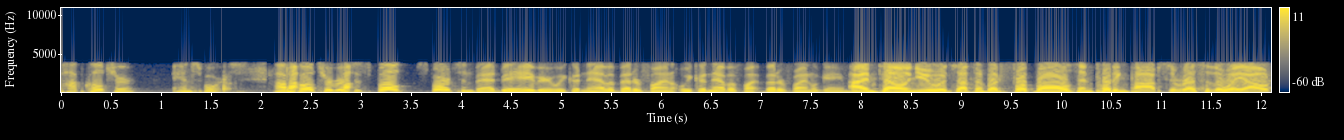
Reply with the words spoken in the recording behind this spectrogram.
pop culture and sports. Pop, Pop- culture versus spol- sports and bad behavior. We couldn't have a better final. We couldn't have a fi- better final game. I'm telling you, it's nothing but footballs and pudding pops the rest of the way out.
